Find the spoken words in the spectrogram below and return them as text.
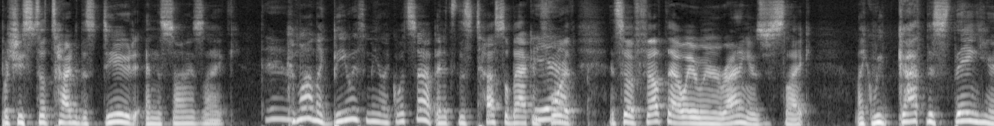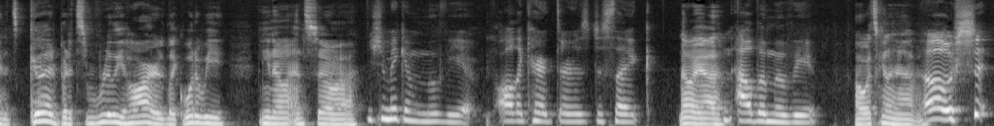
but she's still tied to this dude. And the song is like, Damn. come on, like be with me, like what's up? And it's this tussle back and Yeah. forth. And so it felt that way when we were writing. It was just like, like we got this thing here and it's good, but it's really hard. Like what do we, you know? And so, uh, You should make a movie. All the characters, just like oh yeah, an album movie. oh what's gonna happen? Oh shit!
